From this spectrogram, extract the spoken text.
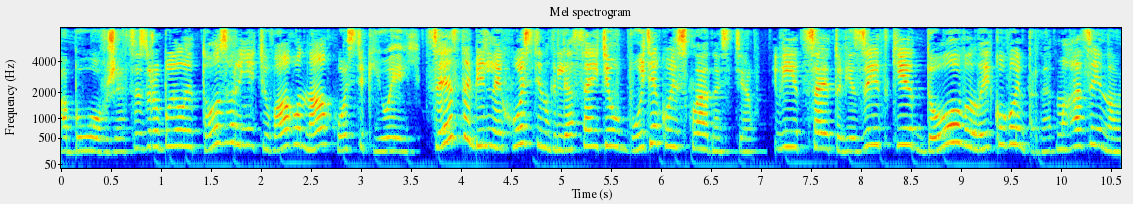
або вже це зробили, то зверніть увагу на Hostik.ua. Це стабільний хостинг для сайтів будь-якої складності. Від сайту візитки до великого інтернет-магазину.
